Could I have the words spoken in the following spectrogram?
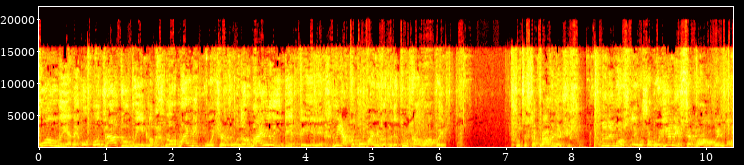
Олени, О, одразу видно, нормальний почерк у нормальної дитини. Ну як Вані, господи, курка лапи. Що це все правильно чи що? Та ну неможливо, щоб у Лєни все правильно.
